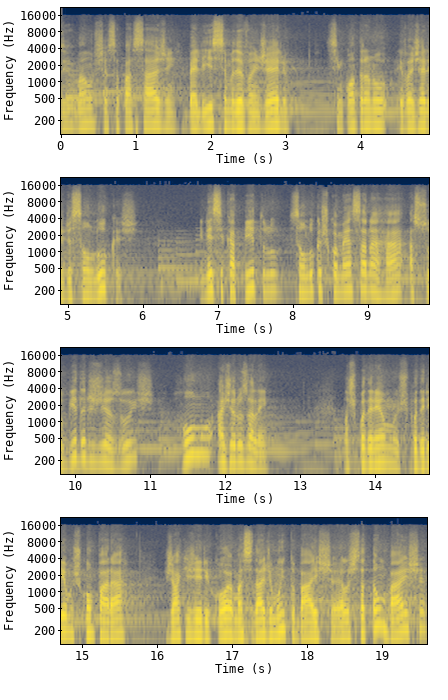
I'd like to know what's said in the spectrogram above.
irmãos, essa passagem belíssima do Evangelho se encontra no Evangelho de São Lucas. E nesse capítulo, São Lucas começa a narrar a subida de Jesus rumo a Jerusalém. Nós poderíamos, poderíamos comparar, já que Jericó é uma cidade muito baixa, ela está tão baixa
